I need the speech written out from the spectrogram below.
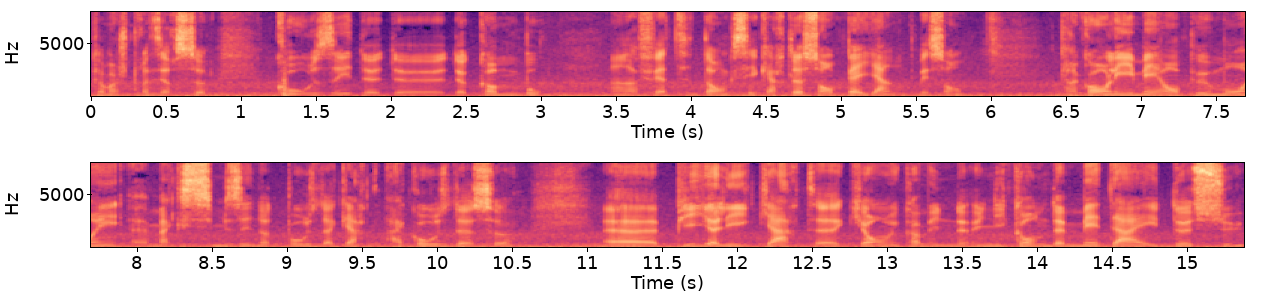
comment je pourrais dire ça? Causer de, de, de combos, en fait. Donc, ces cartes-là sont payantes, mais sont quand on les met, on peut moins euh, maximiser notre pose de carte à cause de ça. Euh, puis il y a les cartes euh, qui ont comme une, icône de médaille dessus.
